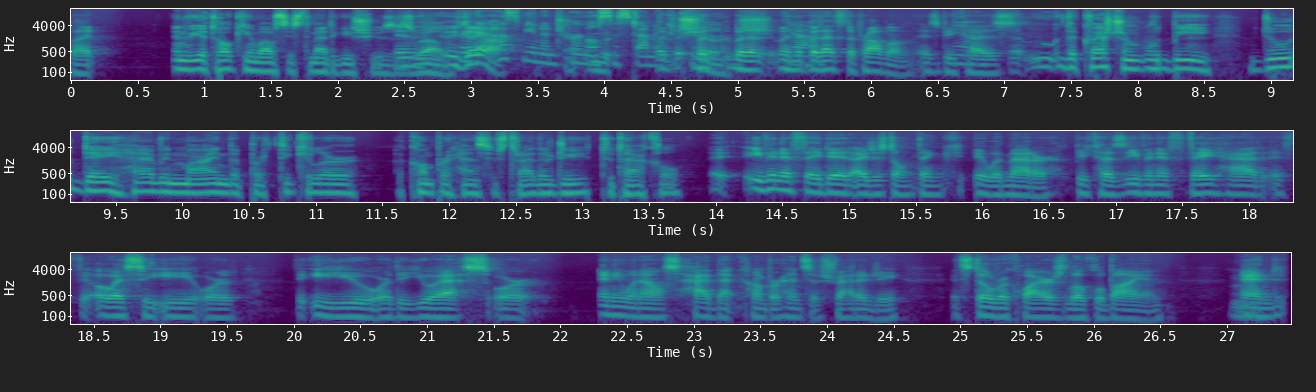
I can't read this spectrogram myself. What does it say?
But And we are talking about systematic issues as well. Right. Right, they it are. has to be an internal but- systemic but, the, Sure. but, but, but, Yeah. but that's the problem is because Um, The question would be Do they have in mind a particular a comprehensive strategy to tackle? even if they did, I just don't think it would matter because even if they had, if the OSCE or the EU or the US or anyone else had that comprehensive strategy, it still requires local buy-in. Mm-hmm. And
